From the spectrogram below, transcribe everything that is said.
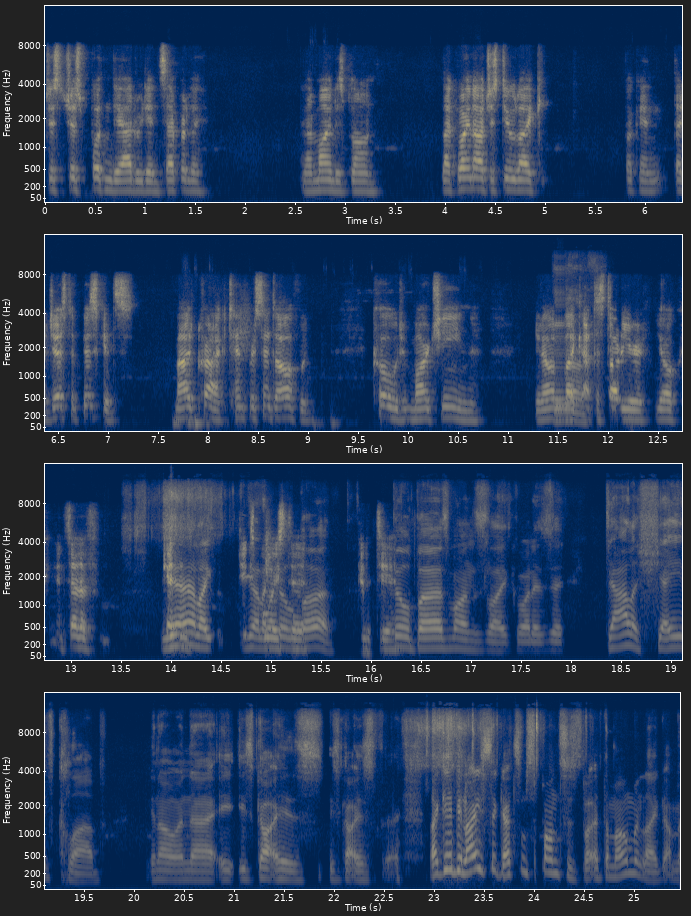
just just putting the ad read in separately?" And their mind is blown. Like, why not just do like fucking digestive biscuits, mad crack, ten percent off with code Marchine. You know, like at the start of your yoke instead of Getting Yeah, like, yeah, like Bill Burr. give it to. Bill Burr's one's like, what is it? Dollar Shave Club. You know, and uh, he, he's got his, he's got his, like, it'd be nice to get some sponsors, but at the moment, like, I'm,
